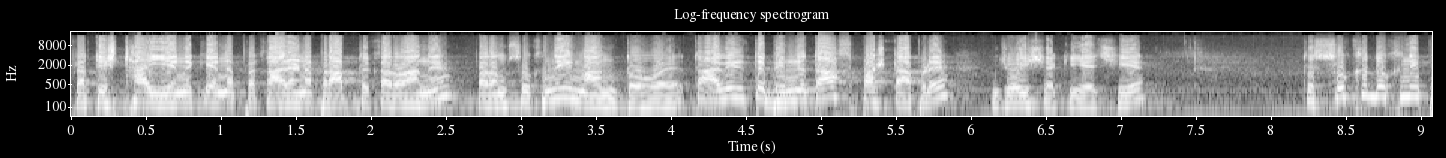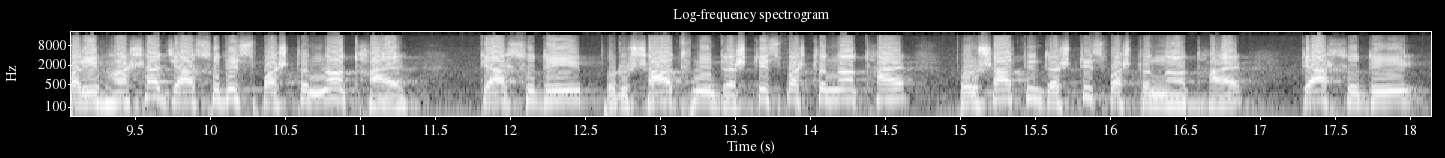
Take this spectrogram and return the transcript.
પ્રતિષ્ઠા એને કે એને પ્રકારે પ્રાપ્ત કરવાને પરમ સુખ નહીં માનતો હોય. તો આવી રીતે ભિન્નતા સ્પષ્ટ આપણે જોઈ શકીએ છીએ. તો સુખ દુઃખની પરિભાષા જ્યાં સુધી સ્પષ્ટ ન થાય, ત્યાર સુધી પુરુષાર્થની દ્રષ્ટિ સ્પષ્ટ ન થાય, પુરુષાર્થની દ્રષ્ટિ સ્પષ્ટ ન થાય ત્યાર સુધી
